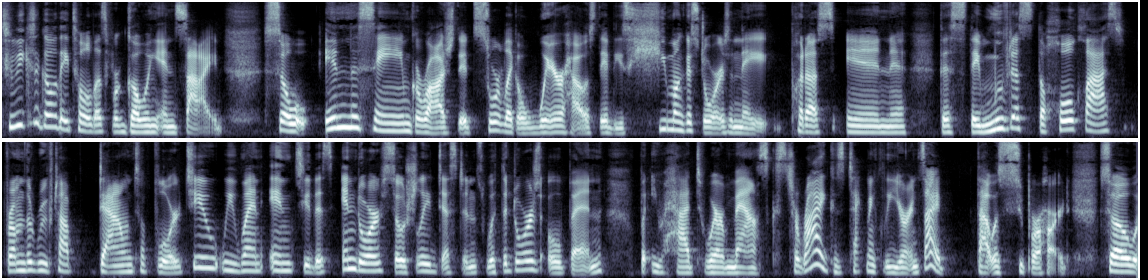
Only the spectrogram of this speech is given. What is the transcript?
two weeks ago, they told us we're going inside. So in the same garage, it's sort of like a warehouse. They have these humongous doors and they put us in this, they moved us the whole class from the rooftop down to floor two. We went into this indoor socially distanced with the doors open, but you had to wear masks to ride because technically you're inside that was super hard. So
